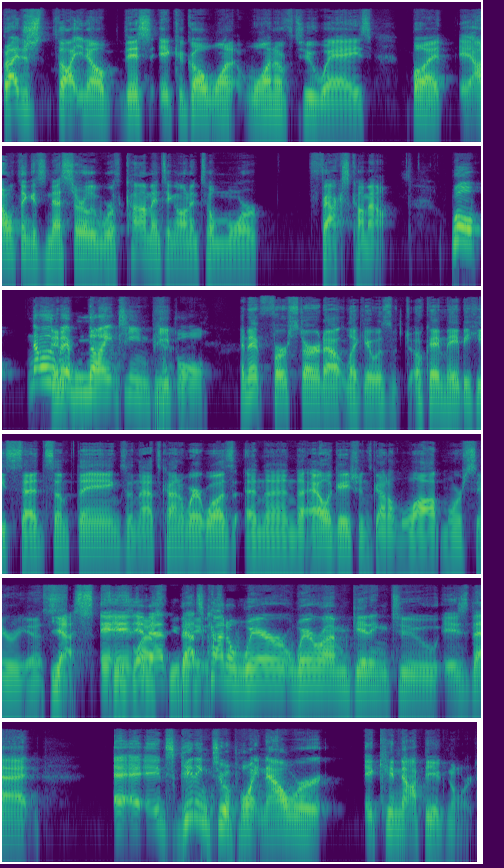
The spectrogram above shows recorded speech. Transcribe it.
But I just thought, you know, this it could go one one of two ways. But I don't think it's necessarily worth commenting on until more facts come out. Well, now that we it, have 19 people. And it first started out like it was okay, maybe he said some things, and that's kind of where it was. And then the allegations got a lot more serious. Yes, and, and that, that's kind of where where I'm getting to is that it's getting to a point now where it cannot be ignored.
